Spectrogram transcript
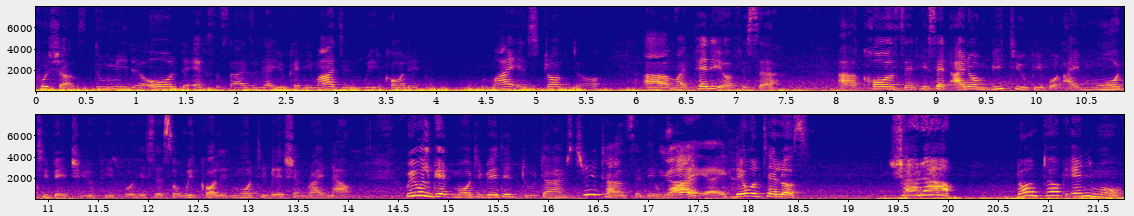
push-ups, do me the all the exercises that you can imagine. We call it. My instructor, uh, my petty officer, uh, calls it. He said, "I don't beat you people, I motivate you people." He says, so we call it motivation right now. We will get motivated two times, three times a day. Why? Aye, aye. They will tell us, "Shut up." don't talk anymore.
